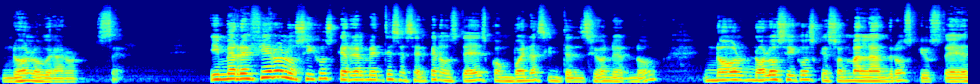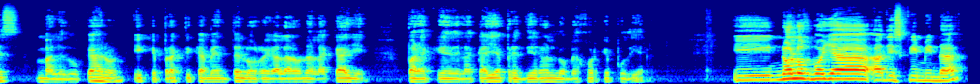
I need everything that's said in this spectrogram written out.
no lograron ser. Y me refiero a los hijos que realmente se acercan a ustedes con buenas intenciones, ¿no? No, no los hijos que son malandros que ustedes maleducaron y que prácticamente los regalaron a la calle para que de la calle aprendieran lo mejor que pudieran. Y no los voy a, discriminar,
